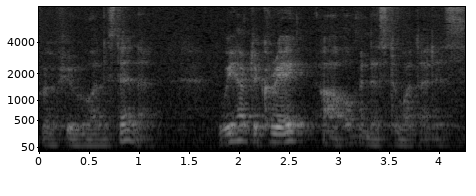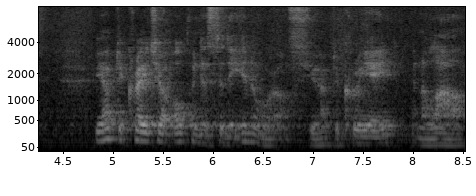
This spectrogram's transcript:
for the few who understand that. We have to create our openness to what that is. You have to create your openness to the inner worlds. You have to create and allow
